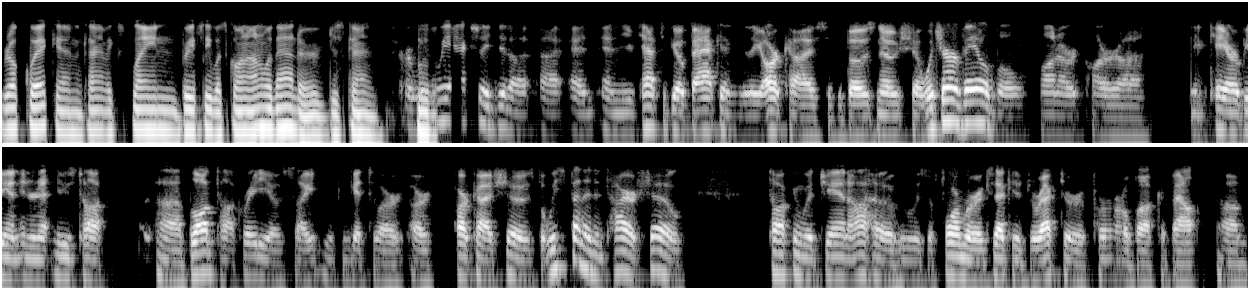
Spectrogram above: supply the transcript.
real quick and kind of explain briefly what's going on with that, or just kind of. We actually did a, uh, and and you'd have to go back into the archives of the Boze Noze Show, which are available on our our uh, KRBN Internet News Talk uh, Blog Talk radio site, you can get to our, our archive shows. But we spent an entire show talking with Jan Aho, who was a former executive director of Pearl Buck, about um,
